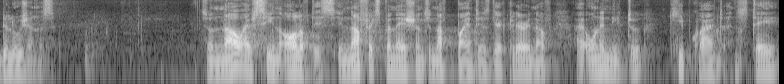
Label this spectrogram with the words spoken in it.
delusions. So now I've seen all of this. Enough explanations, enough pointings, they're clear enough. I only need to keep quiet and stay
